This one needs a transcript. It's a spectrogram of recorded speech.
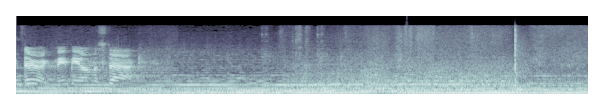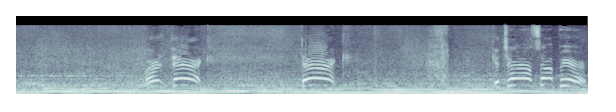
Derek, meet me on the stack. Where's Derek? Derek! Get your ass up here.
